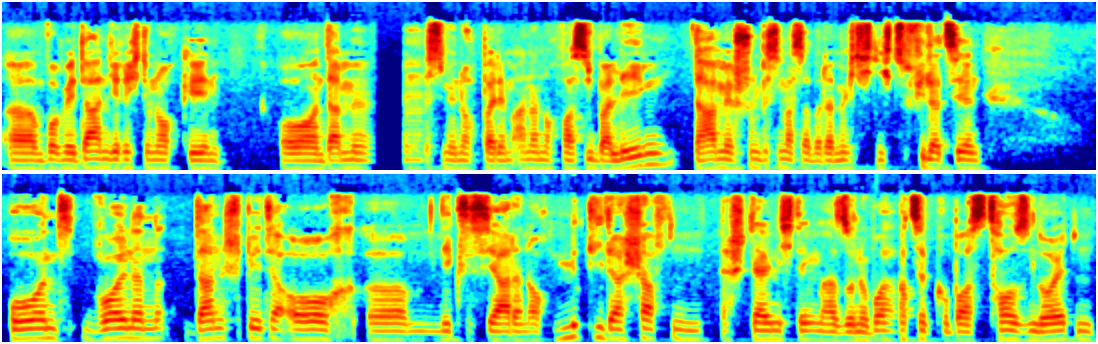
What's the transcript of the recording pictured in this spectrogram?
äh, wollen wir da in die Richtung noch gehen. Und dann müssen wir noch bei dem anderen noch was überlegen. Da haben wir schon ein bisschen was, aber da möchte ich nicht zu viel erzählen. Und wollen dann, dann später auch ähm, nächstes Jahr dann auch Mitgliederschaften erstellen. Ich denke mal, so eine WhatsApp-Gruppe aus 1000 Leuten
